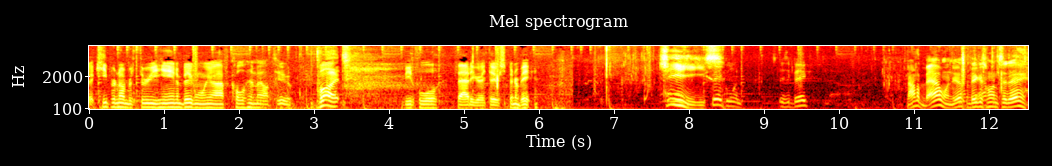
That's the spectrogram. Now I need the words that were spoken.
Got keeper number three. He ain't a big one. We're gonna have to call him out too. But beautiful little fatty right there. Spinner bait. Jeez. Big one. Is it big? Not a bad one, dude. That's the biggest one today.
